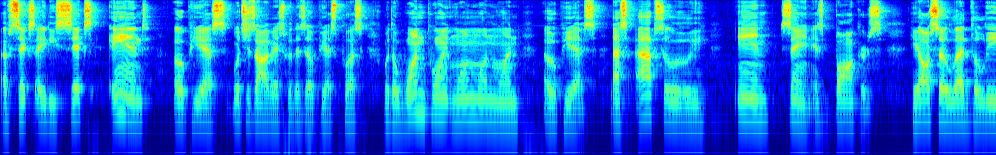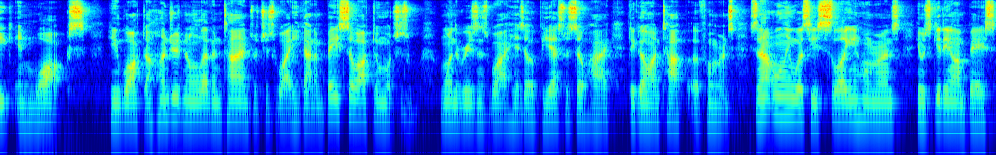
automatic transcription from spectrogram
of 686 and OPS, which is obvious with his OPS plus, with a 1.111 OPS. That's absolutely insane. It's bonkers. He also led the league in walks. He walked 111 times, which is why he got on base so often, which is one of the reasons why his OPS was so high to go on top of home runs. So not only was he slugging home runs, he was getting on base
